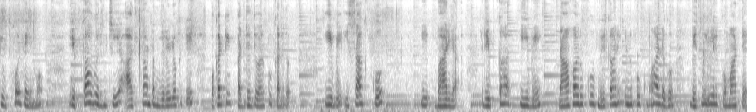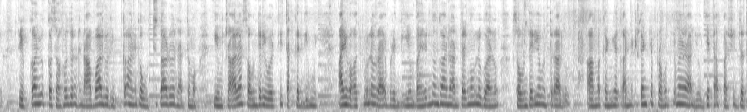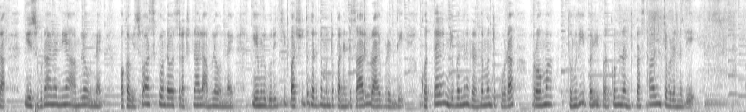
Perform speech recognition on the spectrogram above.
శుభోదయము. ఇఫ్తా గురించి ఆదికాండం ఇరవై ఒకటి ఒకటి పద్దెనిమిది వరకు కలదు. ఈమె ఇసాకుకు ఈ భార్య. రిప్కా ఈమె నాహోరుకు మిల్కానికు కుమారుడుకు బెతుయేలు కుమార్తె. రిప్కా యొక్క సహోదరుడు నాబాలు రిప్కా అనగా ఉచ్చుతాడు అని అర్థము. ఈమె చాలా సౌందర్యవతి చక్కని దిమ్మి అని వాక్యంలో వ్రాయబడింది. ఈమె బహిరంగంగాను అంతరంగంలో గాను సౌందర్యవంతురాలు. ఆమె కన్యక అన్నిటికంటే ప్రాముఖ్యమైన యోగ్యత పరిశుద్ధత ఈ సుగుణాలన్నీ ఆమెలో ఉన్నాయి. ఒక విశ్వాసకి ఉండవలసిన లక్షణాలు ఆమెలో ఉన్నాయి. ఈమెను గురించి పరిశుద్ధ గ్రంథమందు పన్నెండు సార్లు రాయబడింది కొత్త నిబంధన గ్రంథమందు కూడా రోమా తొమ్మిది పది పదకొండు నందు ప్రస్తావించబడినది.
